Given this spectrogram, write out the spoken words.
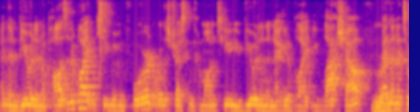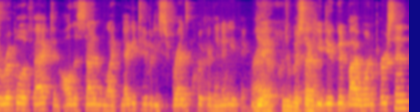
and then view it in a positive light and keep moving forward, or the stress can come onto you. You view it in a negative light, you lash out, Right. and then it's a ripple effect, and all of a sudden, like negativity spreads quicker than anything, right? Yeah, hundred It's like you do good by one person,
